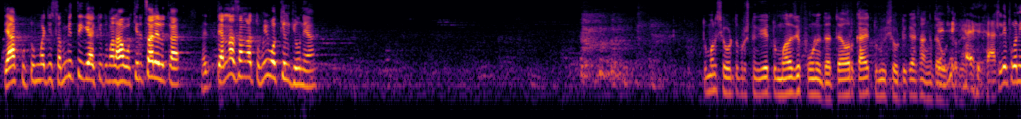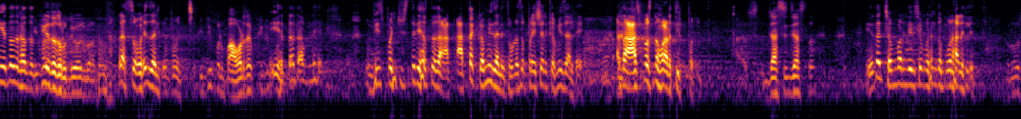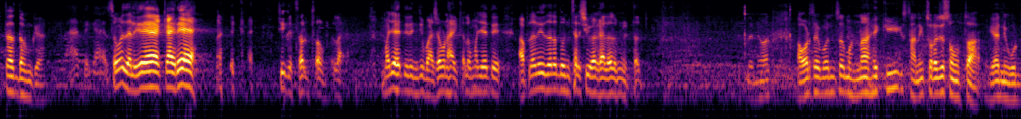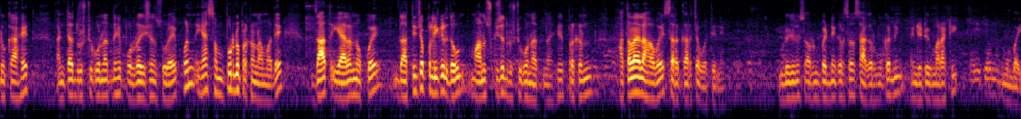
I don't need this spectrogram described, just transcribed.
त्या कुटुंबाची संमती घ्या की तुम्हाला हा वकील चालेल का? नाही तर त्यांना सांगा तुम्ही वकील घेऊन या. तुम्हाला शेवटचा प्रश्न की तुम्हाला जे फोन येतात त्यावर काय तुम्ही शेवटी काय उत्तर? काय, ह्यातले फोन येतच राहतात. किती येतात रोज दिवसभरात? मला सवय झाली फोनची. किती पण आवडतात किती येतात आपले. वीस पंचवीस तरी असतात. आत- आता कमी झाले. थोडंसं प्रेशर कमी झालंय. आता आजपासून वाढतील परत. जास्तीत जास्त? येतात शंभर दीडशेपर्यंत फोन आलेले आहेत. रोज त्याच धमक्या. नाही, ते काय? सवय झाली. ए काय रे? काय? ठीक आहे चालतो आपल्याला मजा येते त्यांची भाषा पण ऐकायला. मजा येते. आपल्यालाही जरा दोन चार शिव्या घालायला मिळतात. धन्यवाद. आवडसाहेबांचं म्हणणं आहे की स्थानिक स्वराज्य संस्था या निवडणुका आहेत आणि त्या दृष्टिकोनातून हे पोलरायझेशन सुरू आहे. पण ह्या संपूर्ण प्रकरणामध्ये जात यायला नको आहे जातीच्या पलीकडे जाऊन माणुसकीच्या दृष्टिकोनातनं हे प्रकरण हाताळायला हवं आहे सरकारच्या वतीने. Video journalist Arun पेडणेकरसह Sagar Kulkarni N D T V Marathi Mumbai.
